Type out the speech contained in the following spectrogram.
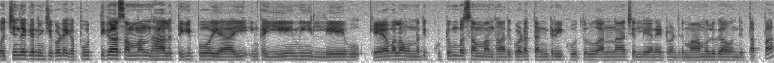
వచ్చిన దగ్గర నుంచి కూడా ఇక పూర్తిగా సంబంధాలు తెగిపోయాయి. ఇంకా ఏమీ లేవు. కేవలం ఉన్నది కుటుంబ సంబంధం. అది కూడా తండ్రి కూతురు అన్న చెల్లి అనేటువంటిది మామూలుగా ఉంది తప్ప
